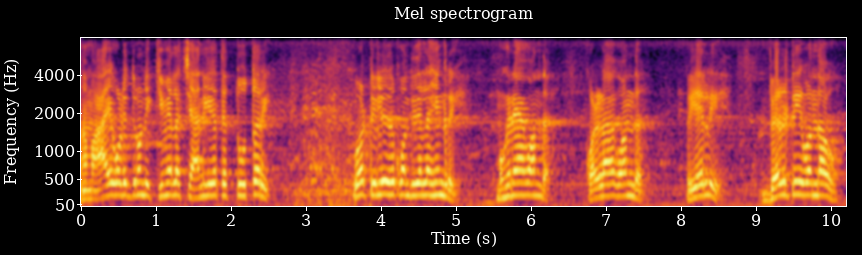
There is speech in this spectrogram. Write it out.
ನಮ್ಮ ಆಯ್ಗಳಿದ್ರು ನೋಡಿ, ಕಿವಿಯೆಲ್ಲ ಚಾನಿಗೆ ತೂತರಿ. ಒಟ್ಟು ಇಲ್ಲಿ ಒಂದಿದೆಲ್ಲ ಹಿಂಗೆ ರೀ ಮುಗಿನ್ಯಾಗ ಒಂದು, ಕೊಳ್ಳಾಗ ಒಂದು, ಎಲ್ಲಿ? ಬೆಲ್ಟಿಗೆ ಬಂದಾವು.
